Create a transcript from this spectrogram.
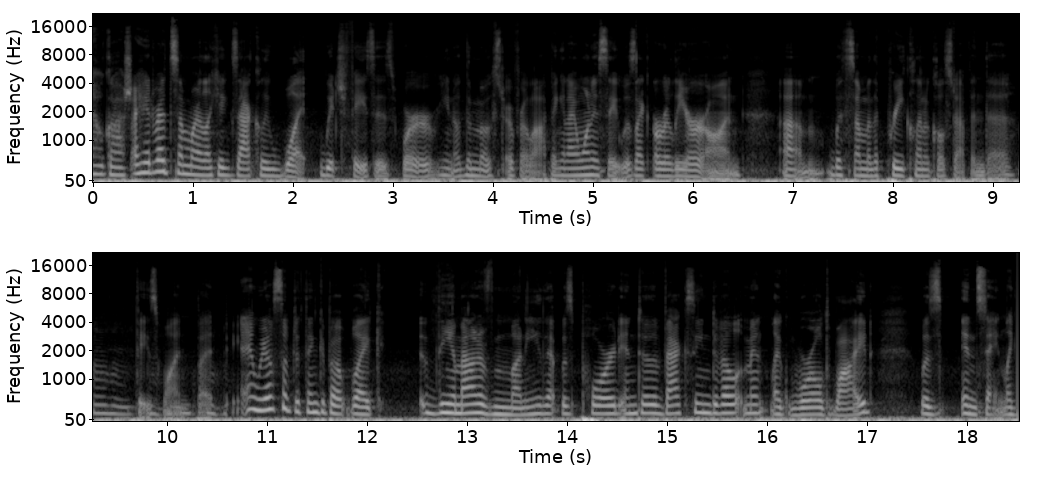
oh gosh I had read somewhere like exactly what which phases were you know the most overlapping and I want to say it was like earlier on um, with some of the preclinical stuff in the Mm-hmm. phase one but and we also have to think about like the amount of money that was poured into the vaccine development like worldwide was insane like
